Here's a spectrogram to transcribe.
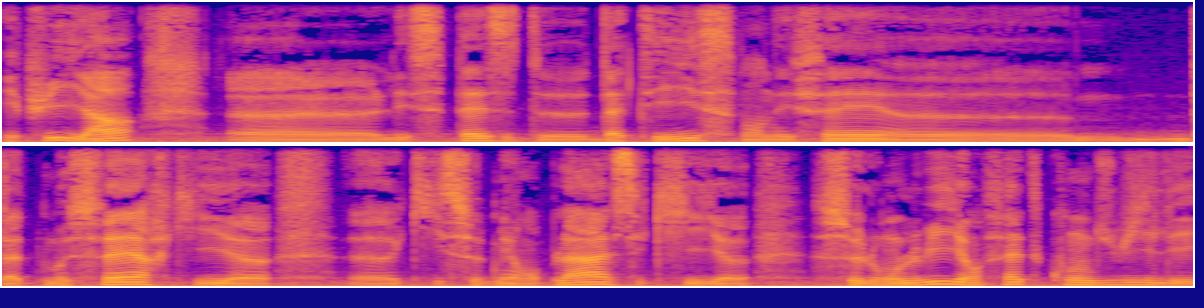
Et puis il y a l'espèce d'athéisme, en effet, d'atmosphère qui qui se met en place et qui, selon lui, en fait, conduit les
